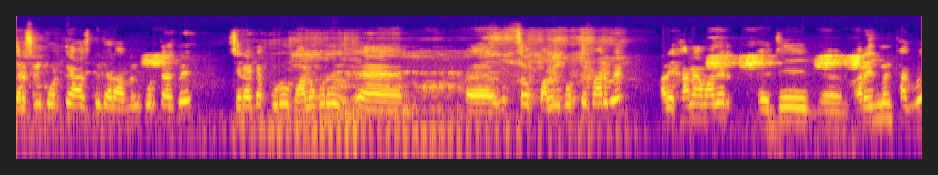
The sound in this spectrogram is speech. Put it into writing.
দর্শন করতে আসবে, যারা আনন্দ করতে আসবে, সেটা একটা পুরো ভালো করে উৎসব পালন করতে পারবেন আর এখানে আমাদের যে অ্যারেঞ্জমেন্ট থাকবে,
